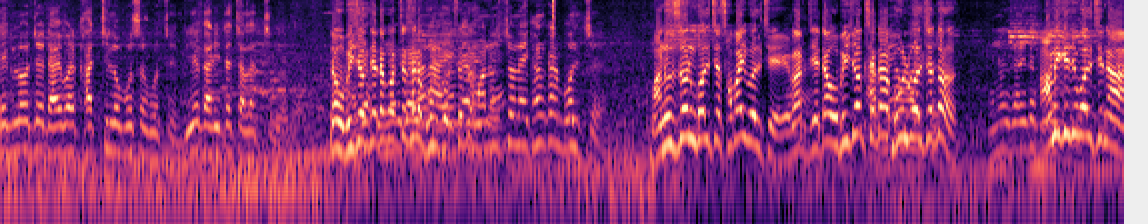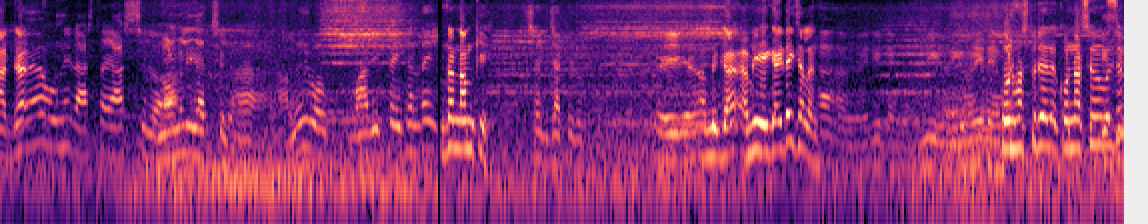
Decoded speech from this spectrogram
দেখল যে ড্রাইভার খাচ্ছিল বসে বসে দিয়ে গাড়িটা চালাচ্ছিল। না অভিযোগ যেটা করছে সেটা ভুল করছে তো। মানুষজন এখানকার বলছে। মানুষজন বলছে সবাই বলছে। এবার যেটা অভিযোগ সেটা ভুল বলছে তো। আমি কিছু বলছি না। হ্যাঁ, উনি রাস্তায় আসছিল। নর্মালি যাচ্ছিল। হ্যাঁ আমি দিকটা এখানটাই আপনার নাম কি? শেখ জাকির এই আপনি আপনি এই গাড়িটাই চালান? কোন হসপিটালে কোন নার্সিংহোমে বলছেন?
